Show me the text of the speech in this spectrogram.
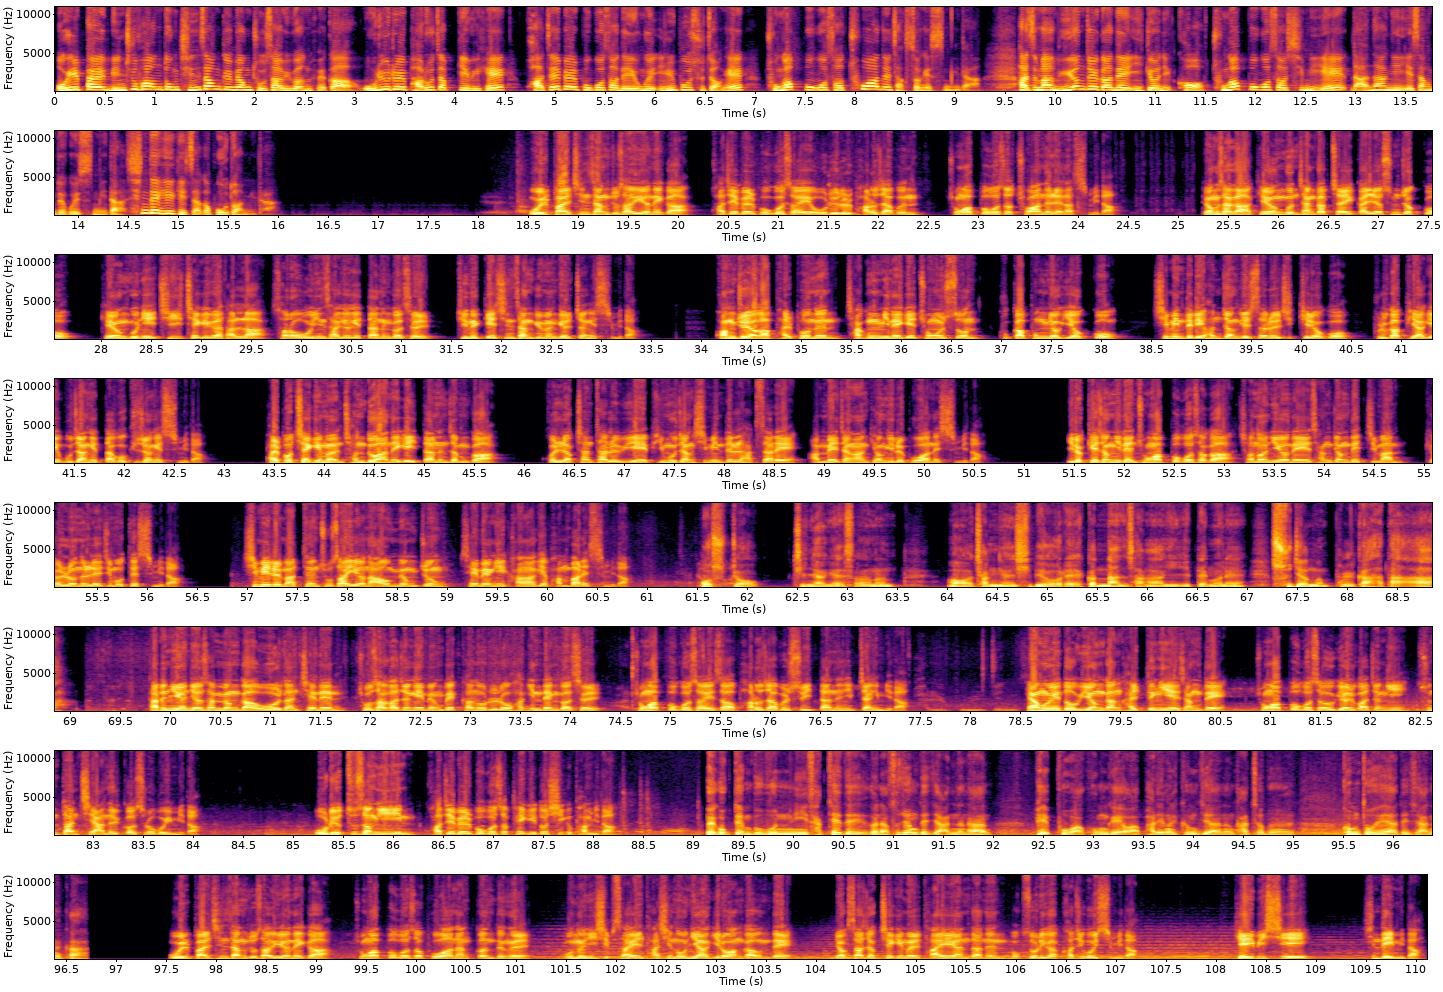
5.18 민주화운동 진상규명조사위원회가 오류를 바로잡기 위해 과제별 보고서 내용을 일부 수정해 종합보고서 초안을 작성했습니다. 하지만 위원들 간의 이견이 커 종합보고서 심의에 난항이 예상되고 있습니다. 신대희 기자가 보도합니다. 5.18 진상조사위원회가 과제별 보고서의 오류를 바로잡은 종합보고서 초안을 내놨습니다. 병사가 계엄군 장갑차에 깔려 숨졌고 계엄군이 지휘체계가 달라 서로 오인 사격했다는 것을 뒤늦게 진상규명 결정했습니다. 광주역 앞 발포는 자국민에게 총을 쏜 국가폭력이었고 시민들이 헌정 질서를 지키려고 불가피하게 무장했다고 규정했습니다. 발포 책임은 전두환에게 있다는 점과 권력 찬탈을 위해 비무장 시민들을 학살해 안매장한 경위를 보완했습니다. 이렇게 정리된 종합보고서가 전원위원회에 상정됐지만 결론을 내지 못했습니다. 심의를 맡은 조사위원 9명 중 3명이 강하게 반발했습니다. 보수 쪽 진영에서는 어, 작년 12월에 끝난 상황이기 때문에 수정은 불가하다. 다른 위원 6명과 5월 단체는 조사 과정에 명백한 오류로 확인된 것을 종합보고서에서 바로잡을 수 있다는 입장입니다. 향후에도 위원 간 갈등이 예상돼 종합보고서 의결 과정이 순탄치 않을 것으로 보입니다. 오류투성이인 과제별 보고서 폐기도 시급합니다. 왜곡된 부분이 삭제되거나 수정되지 않는 한 배포와 공개와 발행을 금지하는 가처분을 검토해야 되지 않을까. 5.18 진상조사위원회가 종합보고서 보완 안 건 등을 오는 24일 다시 논의하기로 한 가운데 역사적 책임을 다해야 한다는 목소리가 커지고 있습니다. KBC 신대입니다.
